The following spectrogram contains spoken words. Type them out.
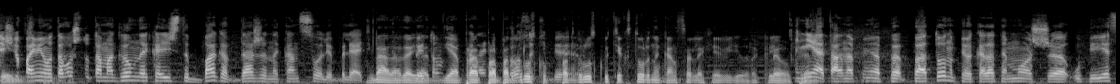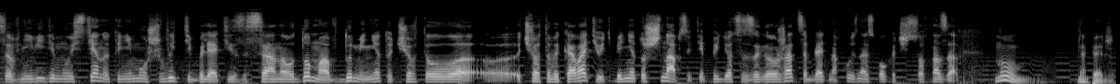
еще претензий. помимо того, что там огромное количество багов даже на консоли, блядь. Да, да, да, я, том, я про, про подгрузку, тебе- подгрузку текстур на консолях я видел, это клево. прям. Нет, а, например, про, про то, например, когда ты можешь э, упереться в невидимую стену, ты не можешь выйти, блядь, из сраного дома, а в доме нету чертового, э, чертовой кровати, у тебя нету шнапса, тебе придется загружаться, блядь, на хуй знает сколько часов назад. Ну, опять же,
